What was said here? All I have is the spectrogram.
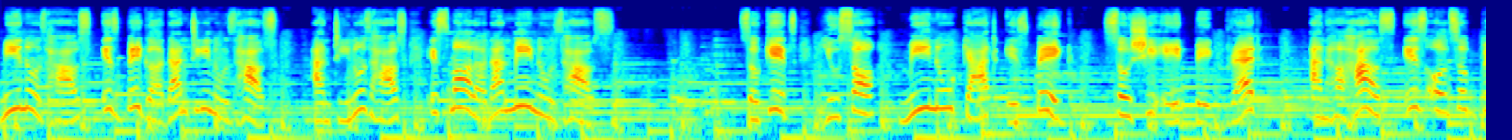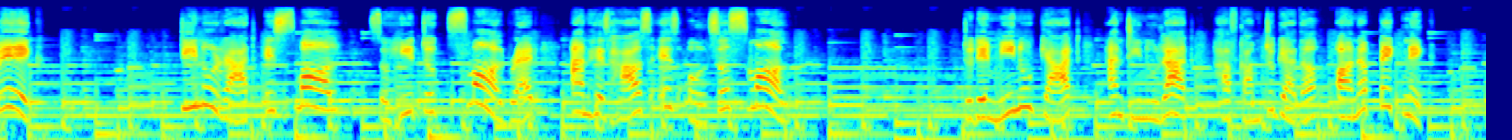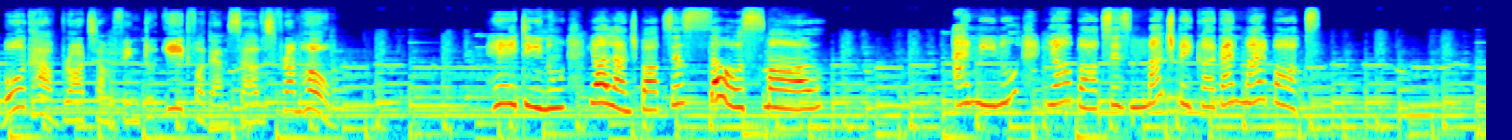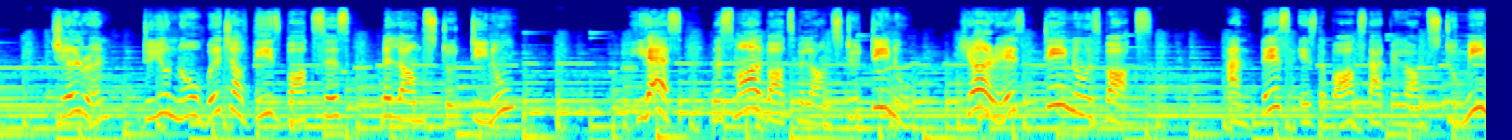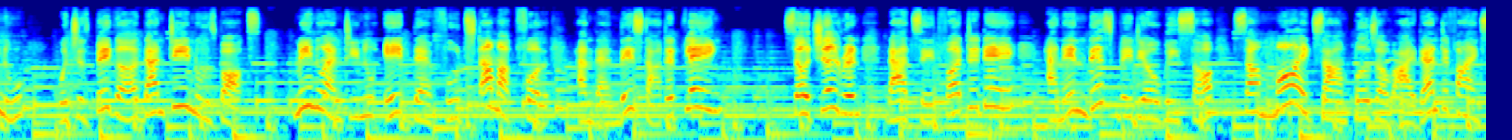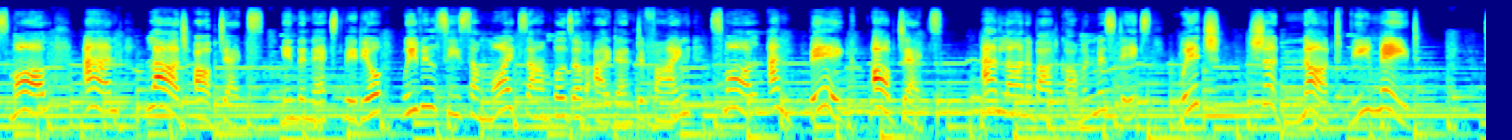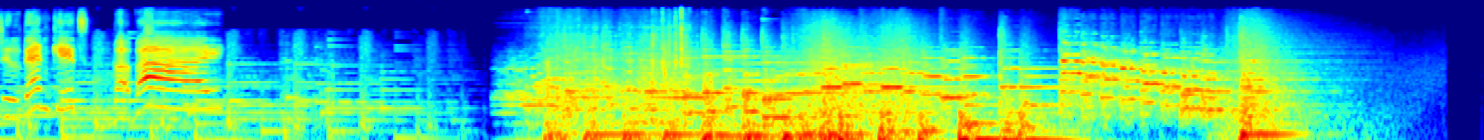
Minu's house is bigger than Tinu's house and Tinu's house is smaller than Minu's house. So kids, you saw Minu cat is big, so she ate big bread and her house is also big. Tinu rat is small, so he took small bread and his house is also small. Today Minu cat and Tinu rat have come together on a picnic. Both have brought something to eat for themselves from home. Hey, Tinu, your lunchbox is so small. And Minu, your box is much bigger than my box. Children, do you know which of these boxes belongs to Tinu? Yes, the small box belongs to Tinu. Here is Tinu's box. And this is the box that belongs to Minu, which is bigger than Tinu's box. Minu and Tinu ate their food stomach full and then they started playing. So children, that's it for today. And in this video, we saw some more examples of identifying small and large objects. In the next video, we will see some more examples of identifying small and big objects and learn about common mistakes which should not be made. Till then kids, bye-bye!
